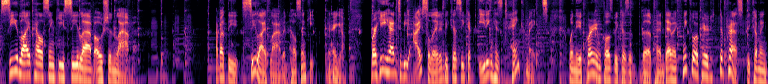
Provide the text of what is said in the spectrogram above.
Sea Life Helsinki Sea Lab Ocean Lab. How about the Sea Life Lab in Helsinki? There you go. Where he had to be isolated because he kept eating his tank mates. When the aquarium closed because of the pandemic, Miko appeared depressed, becoming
